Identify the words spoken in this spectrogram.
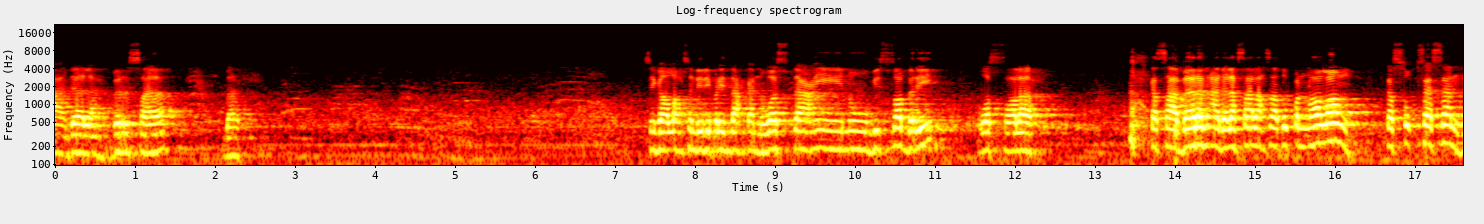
adalah bersabar. Sehingga Allah sendiri perintahkan wasta'inu bis sabri was salah. Kesabaran adalah salah satu penolong kesuksesan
